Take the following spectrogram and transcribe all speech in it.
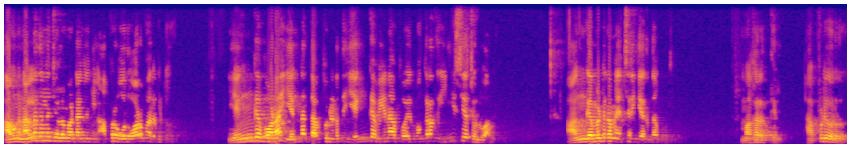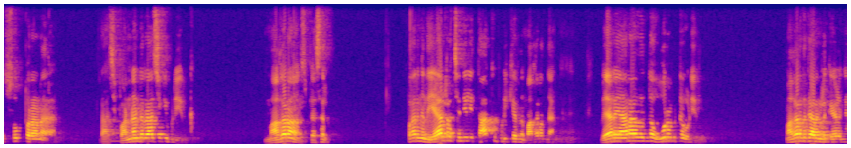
அவங்க நல்லதெல்லாம் சொல்ல மாட்டாங்க அப்புறம் ஒரு ஓரமா இருக்கட்டும். எங்க போனா என்ன தப்பு நடந்து எங்க வீணா போயிருவோங்கிறது ஈஸியா சொல்லுவாங்க. அங்க மட்டும் நம்ம எச்சரிக்கையா இருந்தா போதும். மகரத்தில் அப்படி ஒரு சூப்பரான ராசி. பன்னெண்டு ராசிக்கு இப்படி இருக்கு. மகரம் ஸ்பெஷல் பாருங்க இந்த ஏழரை சனியில தாக்கு பிடிக்கிறது மகரம் தாங்க. வேற யாராவது இருந்தா ஊரை விட்டு ஓடிடும் மகரத்துக்காரங்களை கேளுங்க.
